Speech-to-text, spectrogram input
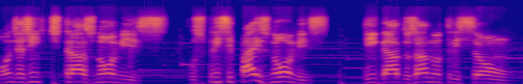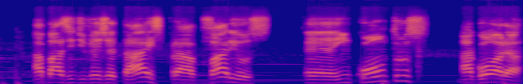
onde a gente traz nomes, os principais nomes ligados à nutrição à base de vegetais para vários é, encontros, agora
